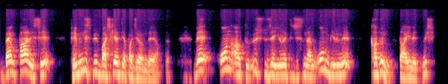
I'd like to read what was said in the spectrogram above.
ben Paris'i feminist bir başkent yapacağım diye yaptı. Ve 16 üst düzey yöneticisinden 11'ini kadın tayin etmiş.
